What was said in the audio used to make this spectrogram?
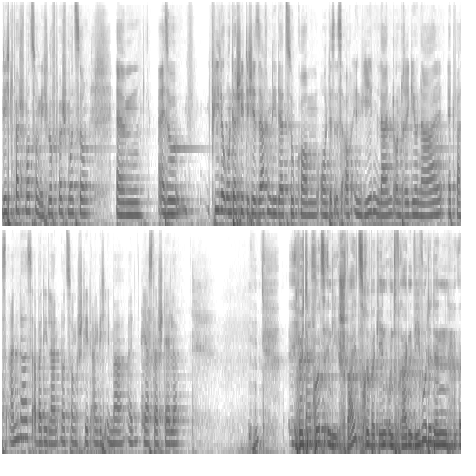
Lichtverschmutzung, nicht Luftverschmutzung. Ähm, also viele unterschiedliche Sachen, die dazu kommen und es ist auch in jedem Land und regional etwas anders, aber die Landnutzung steht eigentlich immer an erster Stelle. Mhm. Ich möchte kurz in die Schweiz rübergehen und fragen, wie wurde denn, äh,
